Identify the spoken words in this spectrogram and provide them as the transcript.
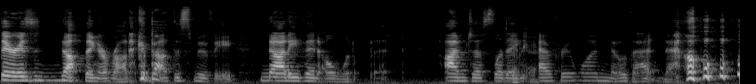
There is nothing erotic about this movie, not even a little bit. I'm just letting Okay. everyone know that now.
